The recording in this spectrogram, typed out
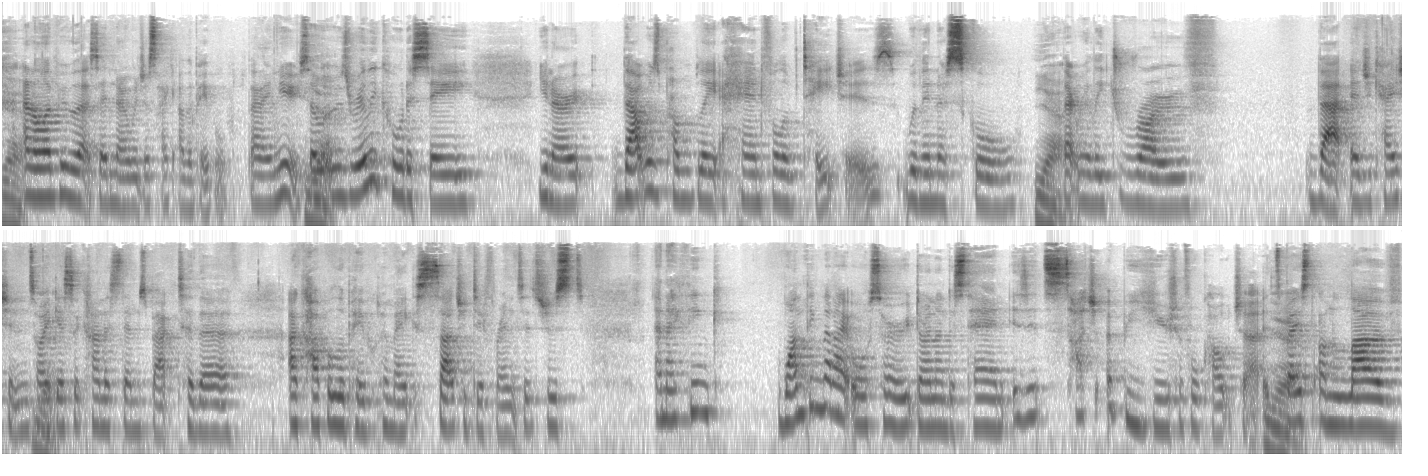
Yeah. And a lot of people that said no were just like other people that I knew. So Yeah. it was really cool to see, you know, that was probably a handful of teachers within a school yeah. that really drove that education. And so I guess it kind of stems back to the a couple of people can make such a difference. It's just, and I think one thing that I also don't understand is it's such a beautiful culture. It's Yeah. based on love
